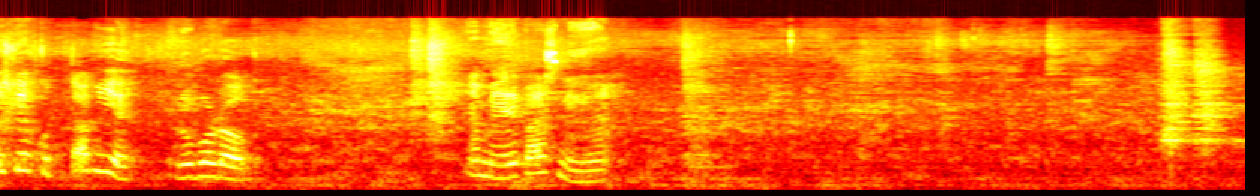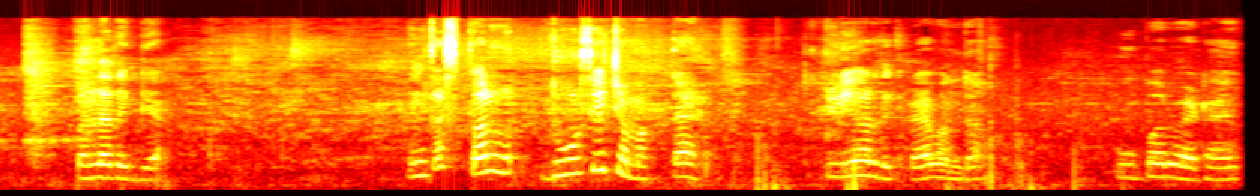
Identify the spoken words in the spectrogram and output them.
उसके कुत्ता भी है, रोबो डॉग। या मेरे पास नहीं है। बंदा दिख गया। इनका स्कल दूर से चमकता है। क्लियर दिख रहा है बंदा। ऊपर बैठा है।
